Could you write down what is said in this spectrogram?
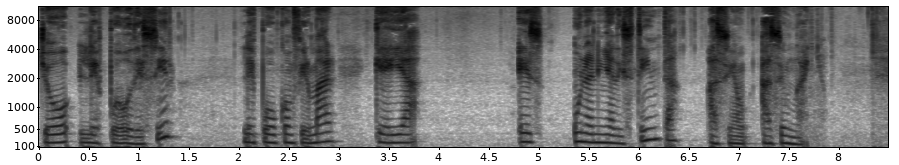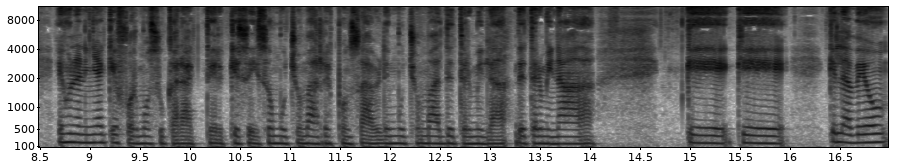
yo les puedo decir, les puedo confirmar que ella es una niña distinta hace, hace un año. Es una niña que formó su carácter, que se hizo mucho más responsable, mucho más determinada, que, que, que la veo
